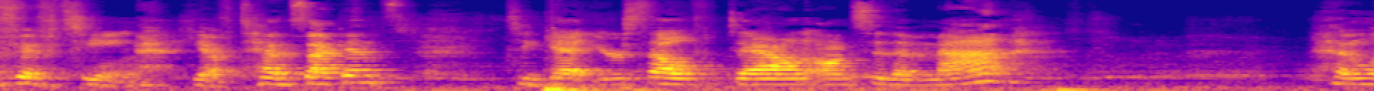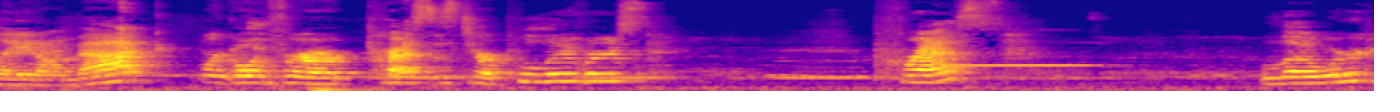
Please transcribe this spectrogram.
15. You have 10 seconds to get yourself down onto the mat and lay it on back. We're going for our presses to our pullovers. Press, lower,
